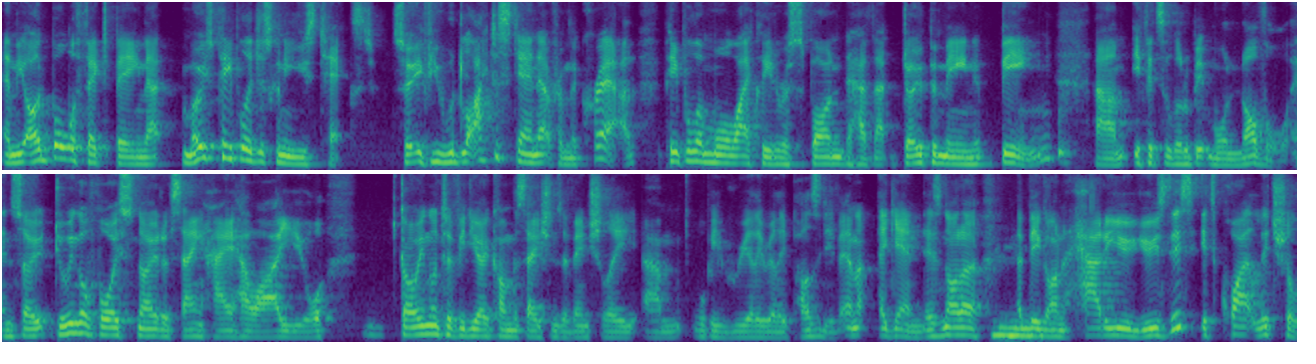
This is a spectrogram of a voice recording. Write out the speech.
And the oddball effect being that most people are just going to use text. So if you would like to stand out from the crowd, people are more likely to respond to have that dopamine bing um, if it's a little bit more novel. And so doing a voice note of saying, hey, how are you? Or going onto video conversations eventually um, will be really, really positive. And again, there's not a, a big on how do you use this. It's quite literally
